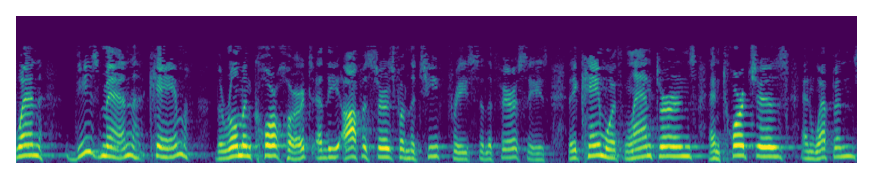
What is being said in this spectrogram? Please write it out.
when these men came, the Roman cohort and the officers from the chief priests and the Pharisees, they came with lanterns and torches and weapons.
